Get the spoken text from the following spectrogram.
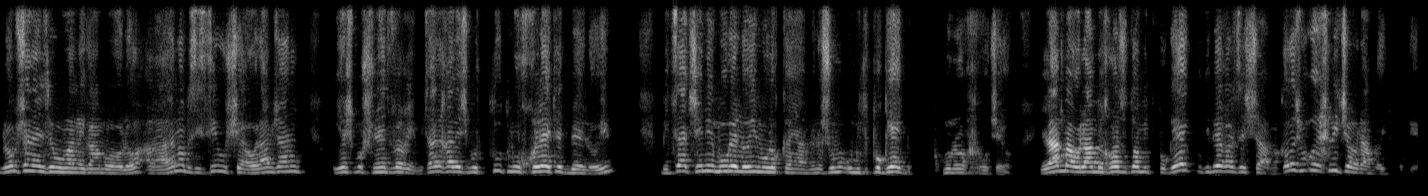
לא משנה אם זה מובן לגמרי או לא, הרעיון הבסיסי הוא שהעולם שלנו, יש בו שני דברים. מצד אחד יש בו תלות מוחלטת באלוהים, מצד שני מול אלוהים הוא לא קיים, שום, הוא מתפוגג מול הנוכחות שלו. למה העולם בכל זאת לא מתפוגג? הוא דיבר על זה שם. הקדוש ברוך הוא החליט שהעולם לא יתפוגג.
